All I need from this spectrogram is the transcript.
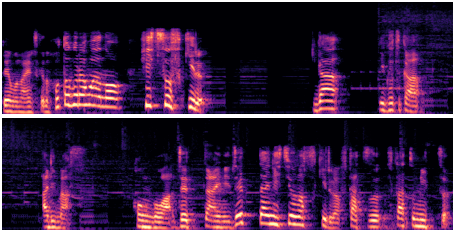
でもないんですけど、フォトグラファーの必須スキルがいくつかあります。今後は絶対に、絶対に必要なスキルが2つ、2つ3つ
